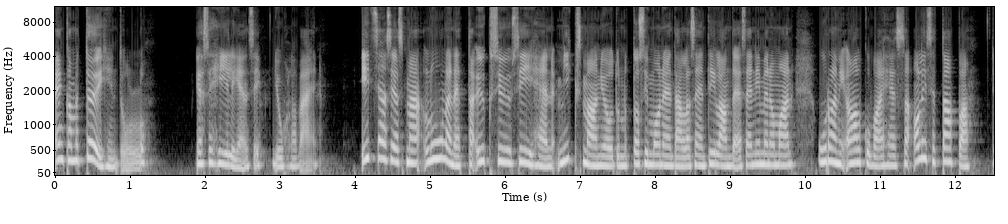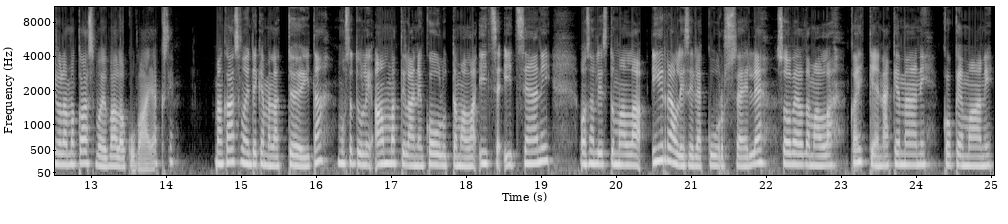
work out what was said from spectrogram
enkä mä töihin tullut. Ja se hiljensi juhlaväen. Itse asiassa mä luulen, että yksi syy siihen, miksi mä oon joutunut tosi moneen tällaiseen tilanteeseen nimenomaan urani alkuvaiheessa, oli se tapa, jolla mä kasvoin valokuvaajaksi. Mä kasvoin tekemällä töitä, musta tuli ammattilainen kouluttamalla itse itseäni, osallistumalla irrallisille kursseille, soveltamalla kaikkea näkemääni, kokemaani,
